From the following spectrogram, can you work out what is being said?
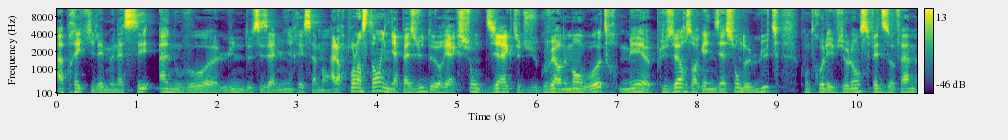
après qu'il ait menacé à nouveau euh, l'une de ses amies récemment. Alors pour l'instant, il n'y a pas eu de réaction directe du gouvernement ou autre, mais plusieurs organisations de lutte contre les violences faites aux femmes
